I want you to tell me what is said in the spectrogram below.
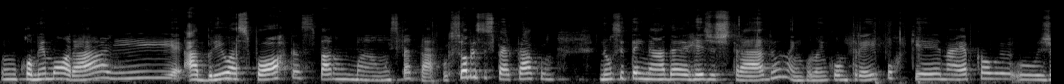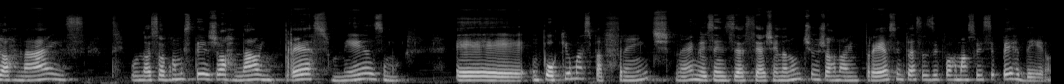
um comemorar e abriu as portas para uma, um espetáculo. Sobre esse espetáculo, não se tem nada registrado, não encontrei, porque na época os jornais, nós só vamos ter jornal impresso mesmo é, um pouquinho mais para frente, né? em 1817 ainda não tinha um jornal impresso, então essas informações se perderam.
